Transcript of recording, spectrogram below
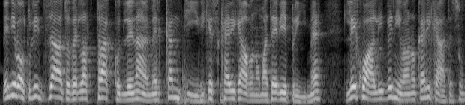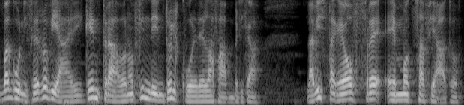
veniva utilizzato per l'attracco delle navi mercantili che scaricavano materie prime, le quali venivano caricate su vagoni ferroviari che entravano fin dentro il cuore della fabbrica. La vista che offre è mozzafiato.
